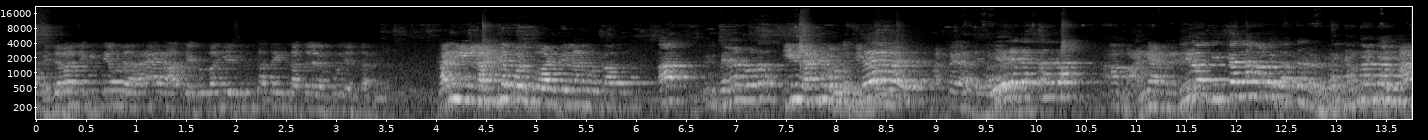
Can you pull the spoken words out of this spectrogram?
పెద్దవాళ్ళకి ఇట్టే రాత్రి ఎప్పుడు పని చేసి కథ ఇంకా కథలు ఫోన్ చేస్తాను కానీ ఈ లంచ కొడుకు వాడు పిల్లలు కూడా కాదు ఈ లంచ కొడుకు అట్లా కాదు ఆ, బాగానే అంటుంది. ఆ,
